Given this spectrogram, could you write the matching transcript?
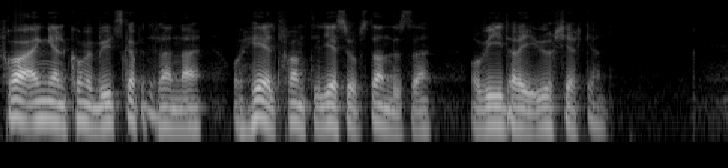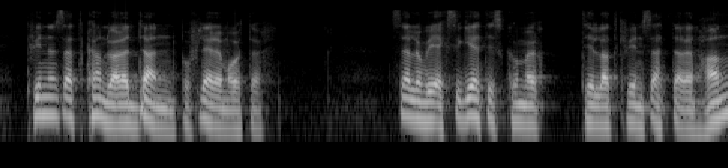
fra engelen kommer budskapet til henne og helt fram til Jesu oppstandelse og videre i urkirken. Kvinnens ett kan være den på flere måter. Selv om vi eksegetisk kommer til at kvinnens ett er en hann,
